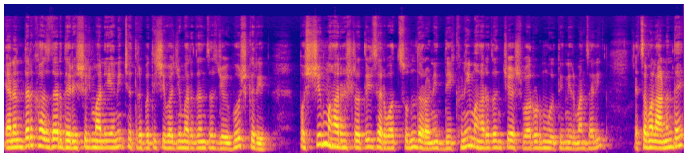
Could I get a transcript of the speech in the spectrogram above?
यानंतर खासदार धैर्यशील माने यांनी छत्रपती शिवाजी महाराजांचा जयघोष करीत पश्चिम महाराष्ट्रातील सर्वात सुंदर आणि देखणी महाराजांची अश्वारूढ मूर्ती निर्माण झाली. याचा मला आनंद आहे.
